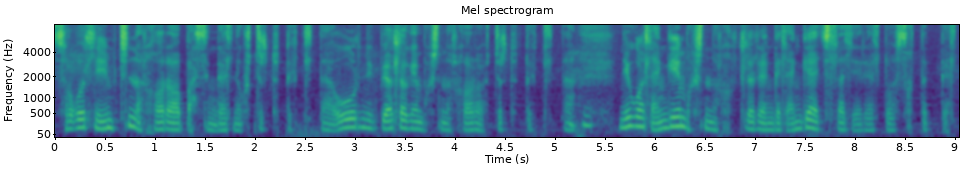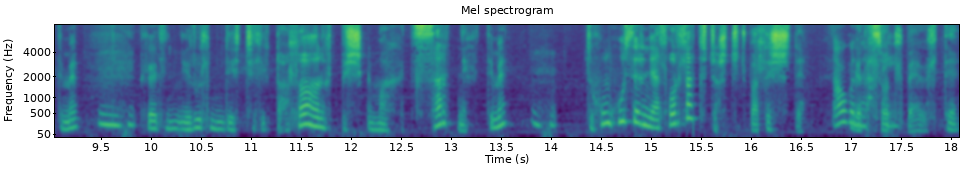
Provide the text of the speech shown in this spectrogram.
Сургуулийн эмч нь орохороо бас ингээл нэг учир дутагдaltaа өөр нэг биологийн багш нь орохороо учир дутагдaltaа нэг бол ангийн багш нь орохлоор ингээл ангийн ажиллал яриад дуусгадаг гэл тийм ээ. Тэгэхээр энэ эрүүл мэндийн хичээлийг 7 хоногт биш гэмаа сард нэг тийм ээ. Зөвхөн хүүсээр нь ялгуурлаад ч орчиж болно шүү дээ. Ингээд асуудал байвал тийм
